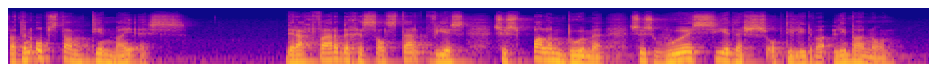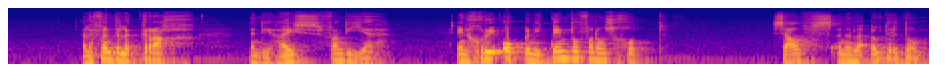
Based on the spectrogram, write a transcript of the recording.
Wat in opstand teen my is. Die regverdiges sal sterk wees soos palmbome, soos hoë seders op die Libanon. Hulle vind hulle krag in die huis van die Here en groei op in die tempel van ons God. Selfs in hulle ouderdom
